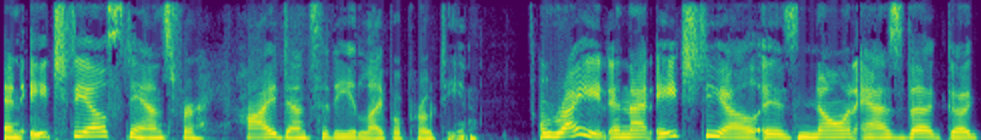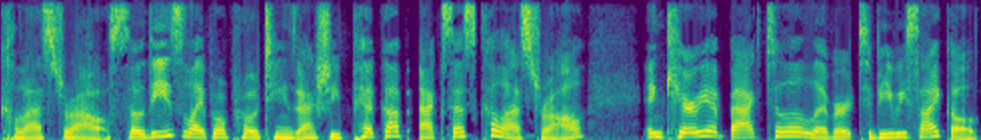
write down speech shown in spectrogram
And HDL stands for high density lipoprotein. Right. And that HDL is known as the good cholesterol. So these lipoproteins actually pick up excess cholesterol and carry it back to the liver to be recycled.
